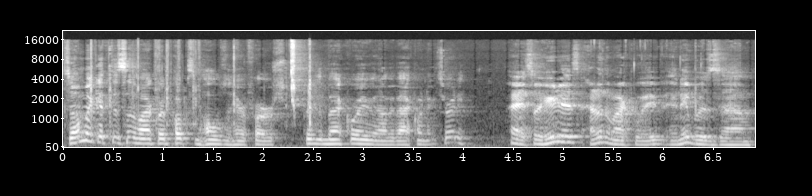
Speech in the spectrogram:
So I'm gonna get this in the microwave, poke some holes in here first, put it in the microwave, and I'll be back when it's ready. Hey, so here it is out of the microwave, and it was um,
